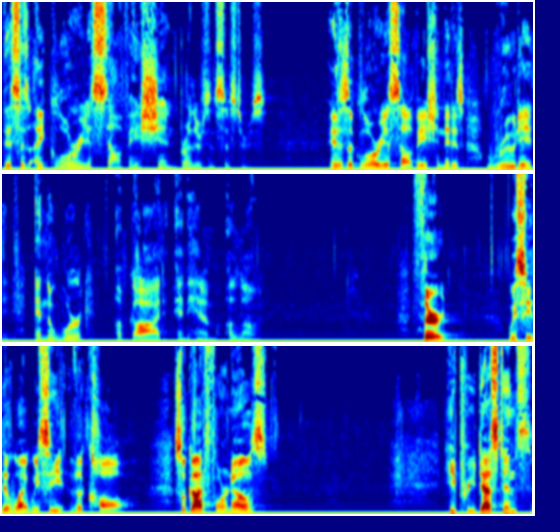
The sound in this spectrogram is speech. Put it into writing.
This is a glorious salvation, brothers and sisters. It is a glorious salvation that is rooted in the work of God and Him alone. Third, we see that what? We see the call. So God foreknows, He predestines,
